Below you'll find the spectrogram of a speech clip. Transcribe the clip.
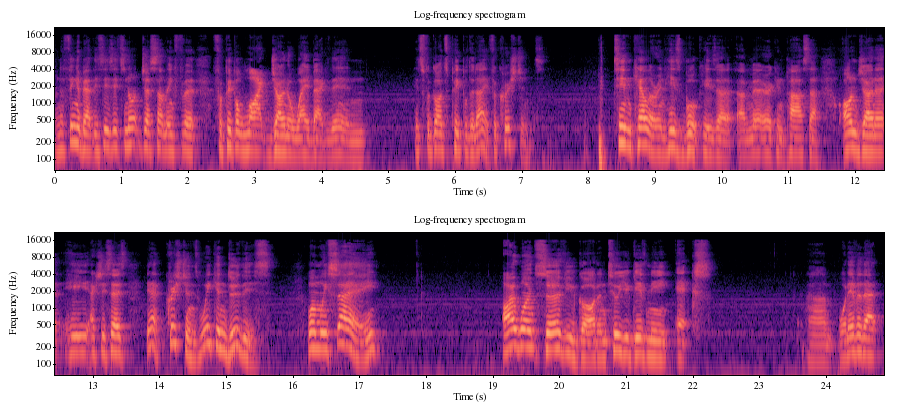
And the thing about this is, it's not just something for, for people like Jonah way back then. It's for God's people today, for Christians. Tim Keller, in his book, he's an American pastor on Jonah, he actually says, Yeah, Christians, we can do this. When we say, I won't serve you, God, until you give me X, um, whatever that,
